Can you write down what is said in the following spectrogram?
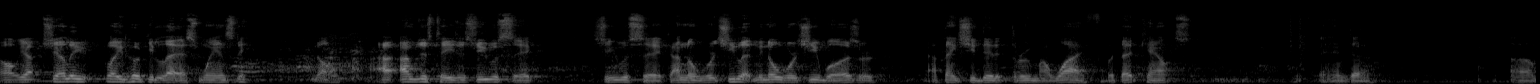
Oh, yeah. Shelley played hooky last Wednesday. No, I, I'm just teasing. She was sick. She was sick. I know where she let me know where she was, or I think she did it through my wife, but that counts. And uh, um,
